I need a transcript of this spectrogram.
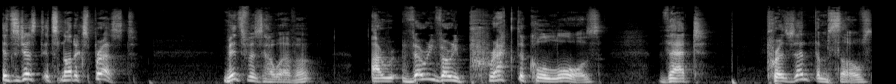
It's just, it's not expressed. Mitzvahs, however, are very, very practical laws that present themselves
